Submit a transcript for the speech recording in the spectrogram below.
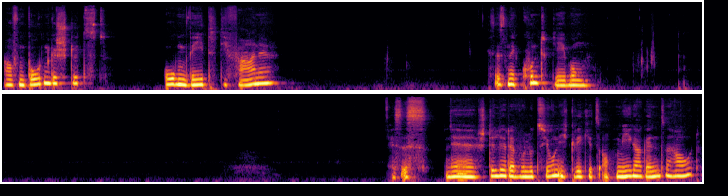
auf dem Boden gestützt, oben weht die Fahne. Es ist eine Kundgebung. Es ist eine stille Revolution. Ich kriege jetzt auch mega Gänsehaut.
